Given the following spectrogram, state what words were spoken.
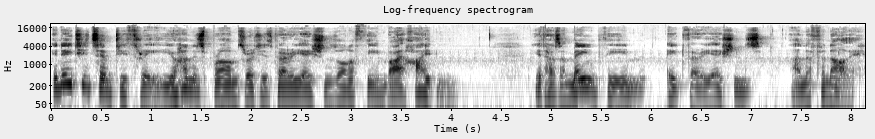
In 1873, Johannes Brahms wrote his variations on a theme by Haydn. It has a main theme, eight variations, and a finale.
